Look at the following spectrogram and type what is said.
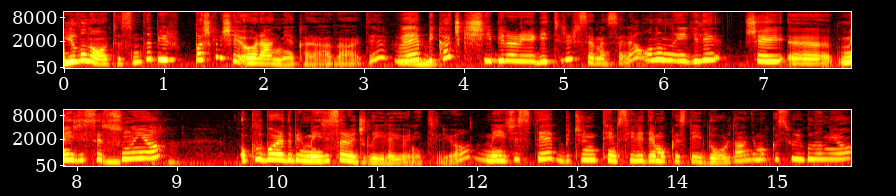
yılın ortasında bir başka bir şey öğrenmeye karar verdi. Ve birkaç kişiyi bir araya getirirse mesela onunla ilgili şey e, meclise sunuyor. Okul bu arada bir meclis aracılığıyla yönetiliyor. Mecliste bütün temsili demokrasi değil doğrudan demokrasi uygulanıyor.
